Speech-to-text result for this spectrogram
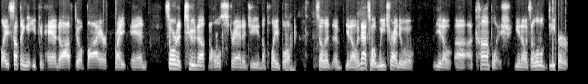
place, something that you can hand off to a buyer, right, and sort of tune up the whole strategy and the playbook, so that uh, you know, and that's what we try to uh, you know uh, accomplish. You know, it's a little deeper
